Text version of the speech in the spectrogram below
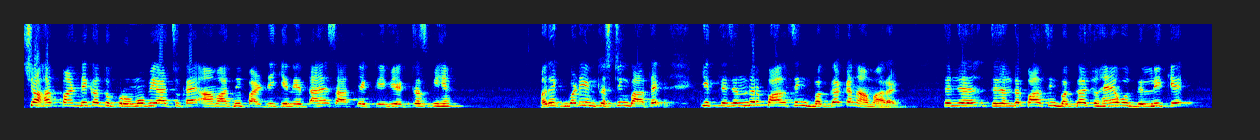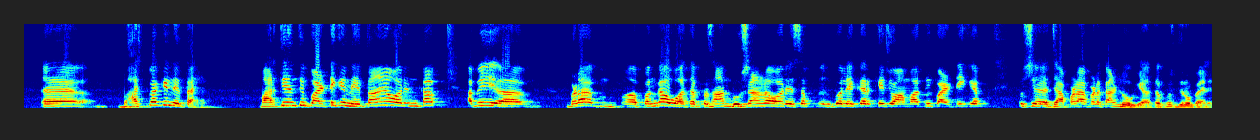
चाहत पांडे का तो प्रोमो भी आ चुका है। आम आदमी पार्टी के नेता है, साथ में एक टीवी एक्ट्रेस भी हैं। और एक बड़ी इंटरेस्टिंग बात है कि तेजेंद्र पाल सिंह बग्गा का नाम आ रहा है। तेजेंद्र पाल सिंह बग्गा जो है, वो दिल्ली के भाजपा के नेता हैं। भारतीय जनता पार्टी के नेता हैं और इनका अभी बड़ा पंगा हुआ था, प्रशांत भूषण और ये सब इनको लेकर के जो आम आदमी पार्टी के कुछ झापड़ा आपड़ कांड हो गया था कुछ दिनों पहले।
